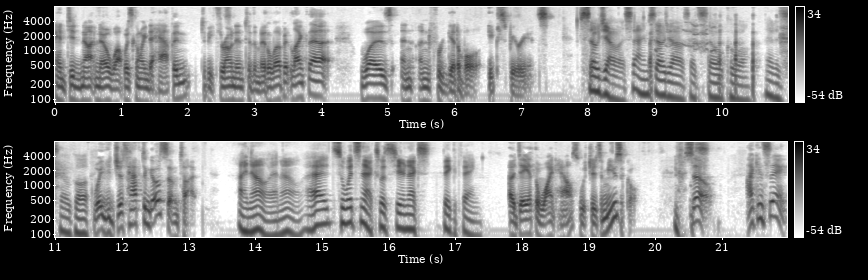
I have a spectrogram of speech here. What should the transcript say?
and did not know what was going to happen, to be thrown into the middle of it like that was an unforgettable experience. So jealous. I'm so jealous. That's so cool. That is so cool. Well, you just have to go sometime. I know. I know. Uh, so, what's next? What's your next big thing? A Day at the White House, which is a musical. so I can sing.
